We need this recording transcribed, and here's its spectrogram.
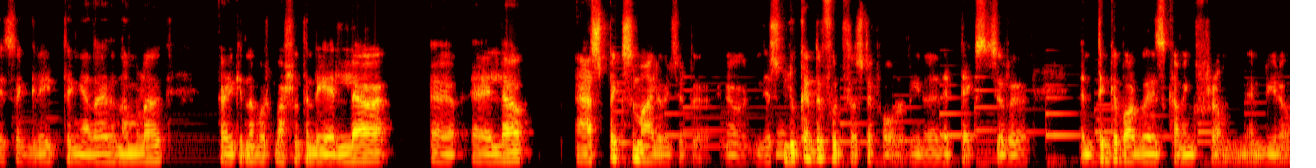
is a great thing അതായത് നമ്മൾ കഴിക്കുന്ന ഭക്ഷണത്തിന്റെ എല്ലാ എല്ലാ ആസ്പെക്ട്സും ആലോചിച്ചിട്ട് just look at the food first of all texture think about where is coming from and you know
